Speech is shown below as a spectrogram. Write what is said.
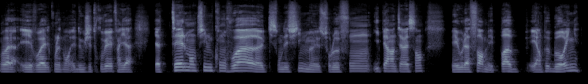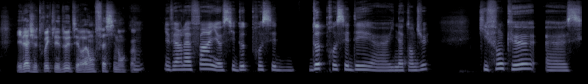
Voilà, et ouais, complètement. Et donc j'ai trouvé, enfin, il y a, il y a tellement de films qu'on voit euh, qui sont des films euh, sur le fond hyper intéressants, mais où la forme est pas est un peu boring. Et là, j'ai trouvé que les deux étaient vraiment fascinants, quoi. Et vers la fin, il y a aussi d'autres procédés, d'autres procédés euh, inattendus qui font que euh, ce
